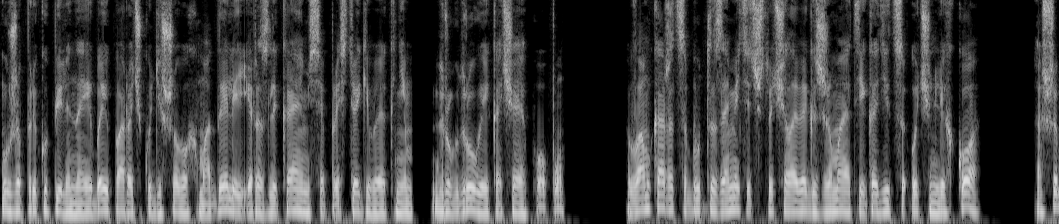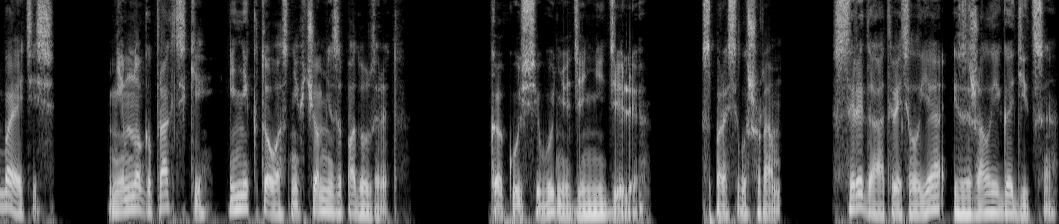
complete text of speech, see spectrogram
уже прикупили на eBay парочку дешевых моделей и развлекаемся, пристегивая к ним друг друга и качая попу. Вам кажется, будто заметить, что человек сжимает ягодицы очень легко? Ошибаетесь. Немного практики, и никто вас ни в чем не заподозрит. «Какой сегодня день недели?» — спросил Шрам. «Среда», — ответил я и сжал ягодицы.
